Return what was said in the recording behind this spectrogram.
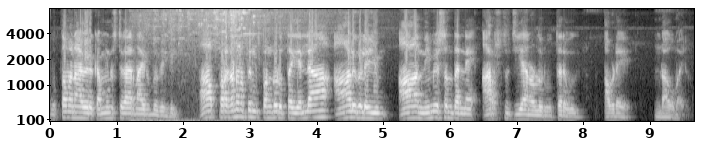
ഉത്തമനായ ഒരു കമ്മ്യൂണിസ്റ്റുകാരനായിരുന്നുവെങ്കിൽ ആ പ്രകടനത്തിൽ പങ്കെടുത്ത എല്ലാ ആളുകളെയും ആ നിമിഷം തന്നെ അറസ്റ്റ് ചെയ്യാനുള്ളൊരു ഉത്തരവ് അവിടെ ഉണ്ടാകുമായിരുന്നു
